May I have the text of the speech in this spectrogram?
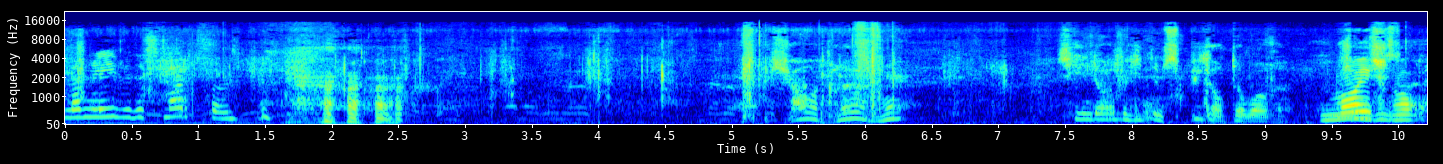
Lang leven de smartphone. Ja, wat kleuren hè? Zie je, daar begint een spiegel te worden. Mooi soms is,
